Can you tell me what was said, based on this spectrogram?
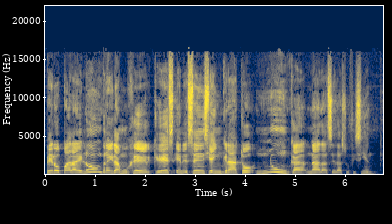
Pero para el hombre y la mujer que es en esencia ingrato, nunca nada será suficiente.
